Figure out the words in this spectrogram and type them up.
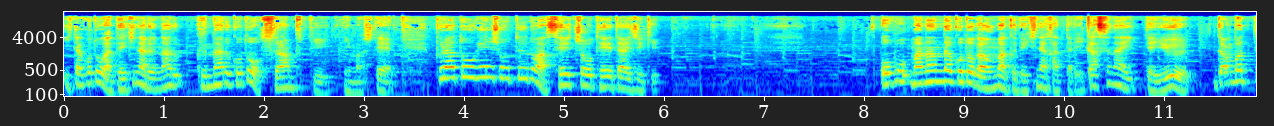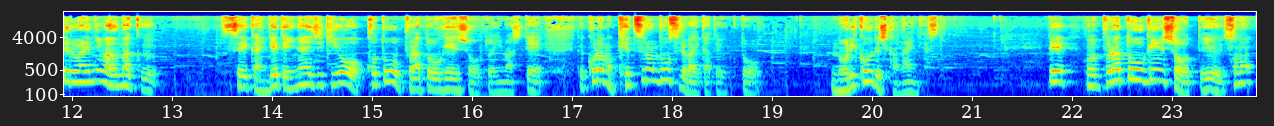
いたことができなくなるなることをスランプって言いまして、プラトー現象というのは成長停滞時期。学んだことがうまくできなかったり、活かせないっていう、頑張ってる割にはうまく成果に出ていない時期を、ことをプラトー現象と言いまして、でこれはもう結論どうすればいいかというと、乗り越えるしかないんですと。で、このプラトー現象っていう、その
